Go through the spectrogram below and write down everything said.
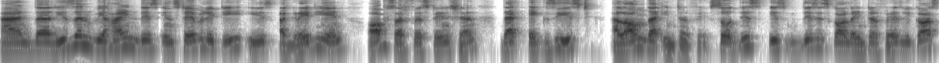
and the reason behind this instability is a gradient of surface tension that exists along the interface. So this is this is called the interface because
